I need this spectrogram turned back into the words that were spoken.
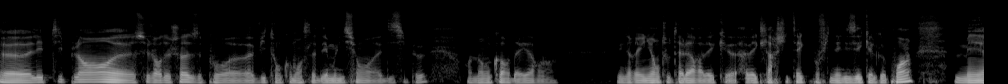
les petits plans, ce genre de choses pour vite on commence la démolition d'ici peu. On a encore d'ailleurs une réunion tout à l'heure avec, avec l'architecte pour finaliser quelques points. Mais,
